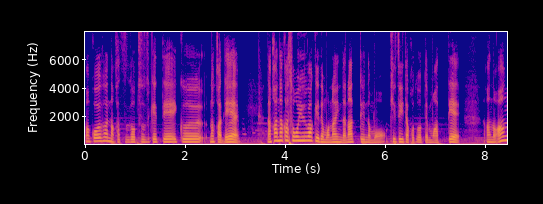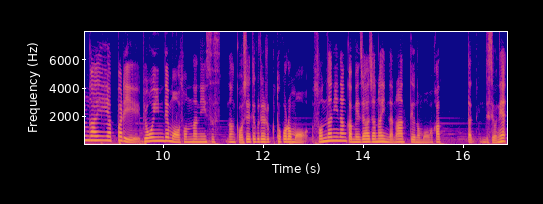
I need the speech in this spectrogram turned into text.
まあ、こういうふうな活動を続けていく中でなかなかそういうわけでもないんだなっていうのも気づいたことでもあってあの案外やっぱり病院でもそんなになんか教えてくれるところもそんなになんかメジャーじゃないんだなっていうのも分かったんですよね。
